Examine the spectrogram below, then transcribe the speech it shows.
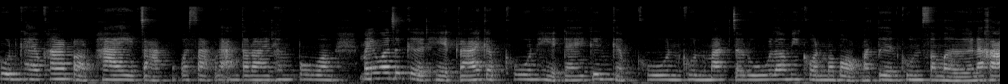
คุณแคล้วคลาดปลอดภัยจากอุปสรรคและอันตรายทั้งปวง ไม่ว่าจะเกิดเหตุร้ายกับคุณ เหตุใดขึ้นกับคุณ คุณมักจะรู้แล้วมีคนมาบอกมาเตือนคุณเสมอนะคะ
